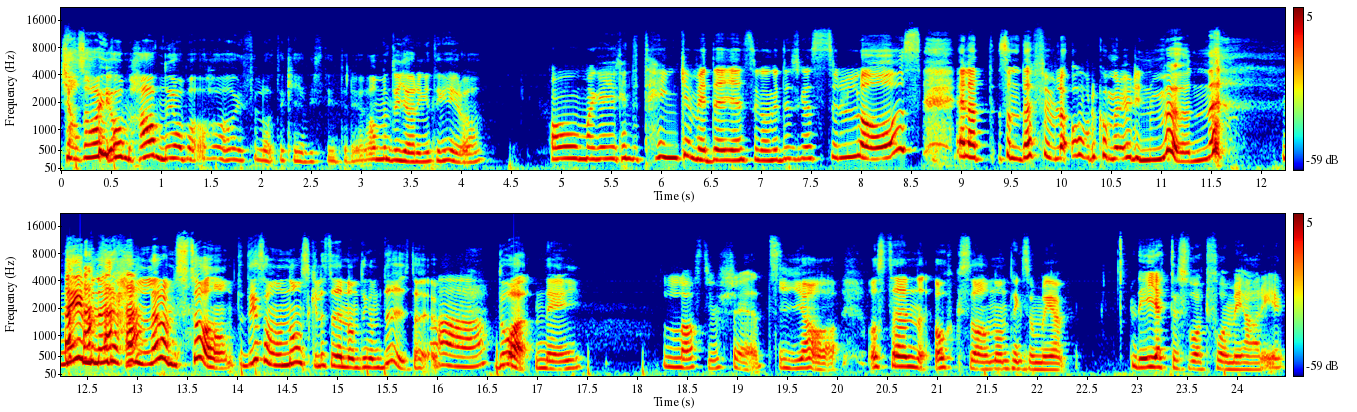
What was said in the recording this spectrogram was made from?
jag sa ju om han och jag bara oj förlåt okej jag visste inte det. Ja men du gör ingenting hej då. Oh my god, jag kan inte tänka mig dig ens en gång att du ska slåss. Eller att sådana där fula ord kommer ur din mun. Nej men när det handlar om sånt, det är som om någon skulle säga någonting om dig typ. Ja. Då, nej. Lost your shit. Ja. Och sen också någonting som är, det är jättesvårt att få mig arg.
